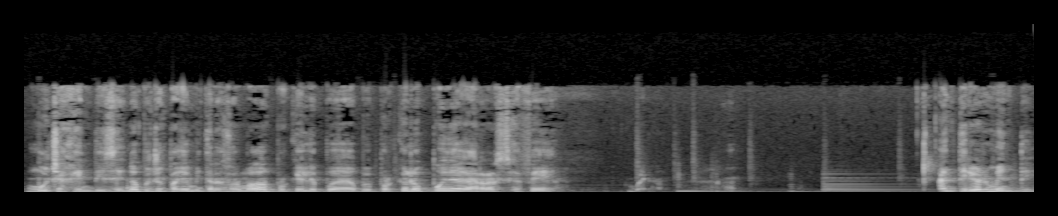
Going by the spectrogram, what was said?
Mucha gente dice, no, pues yo pagué mi transformador, ¿por qué, le puede, ¿por qué lo puede agarrar CFE? Bueno, anteriormente,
